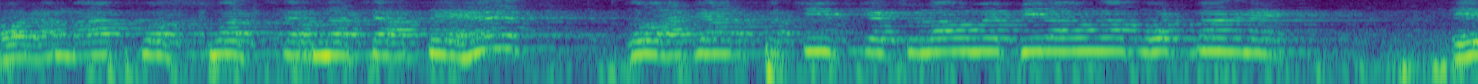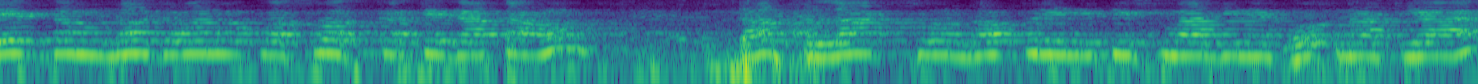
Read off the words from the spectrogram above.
और हम आपको स्वस्थ करना चाहते हैं। 2025 के चुनाव में फिर आऊँगा वोट मांगने। एकदम नौजवानों को स्वस्थ करके जाता हूँ। दस लाख जो नौकरी नीतीश कुमार जी ने घोषणा किया है,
